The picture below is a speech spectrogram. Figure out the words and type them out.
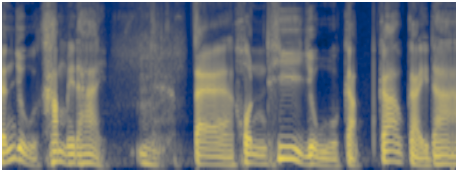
ฉันอยู่ค่ำไม่ได้อืมแต่คนที่อยู่กับก้าวไกลได้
